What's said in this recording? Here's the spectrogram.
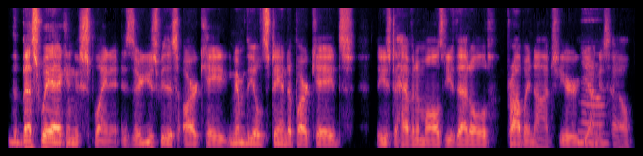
the best way I can explain it is there used to be this arcade. Remember the old stand up arcades they used to have in the malls? You that old? Probably not. You're no. young as hell.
